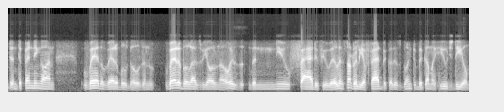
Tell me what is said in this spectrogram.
depending on where the wearable goes. And wearable, as we all know, is the new fad, if you will. It's not really a fad because it's going to become a huge deal.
